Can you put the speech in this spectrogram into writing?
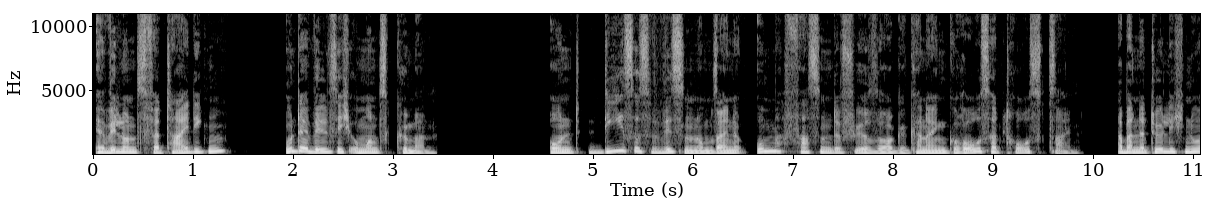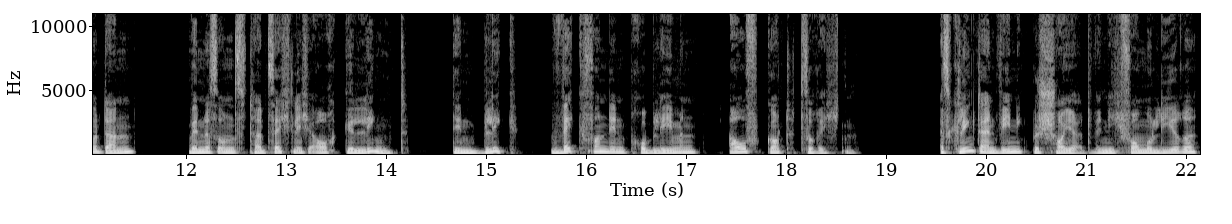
Er will uns verteidigen und er will sich um uns kümmern. Und dieses Wissen um seine umfassende Fürsorge kann ein großer Trost sein, aber natürlich nur dann, wenn es uns tatsächlich auch gelingt, den Blick weg von den Problemen auf Gott zu richten. Es klingt ein wenig bescheuert, wenn ich formuliere,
